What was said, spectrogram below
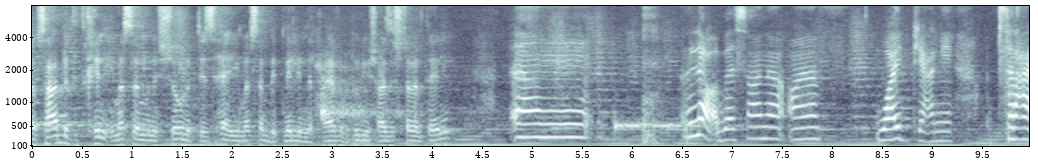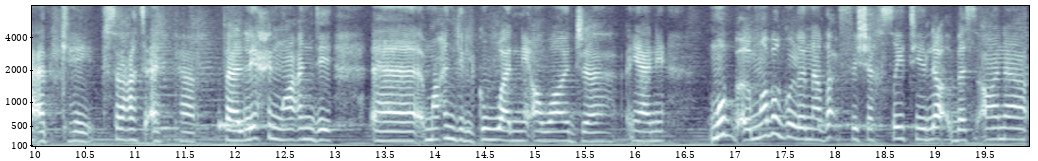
طب ساعات بتتخنقي مثلا من الشغل بتزهقي مثلا بتملي من الحياة فبتقولي مش عايزة أشتغل تاني؟ أم لا بس أنا أنا وايد يعني بسرعة أبكي بسرعة أتأثر فللحين ما عندي آه ما عندي القوة إني أواجه يعني مو ب- ما بقول إنه ضعف في شخصيتي لا بس أنا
